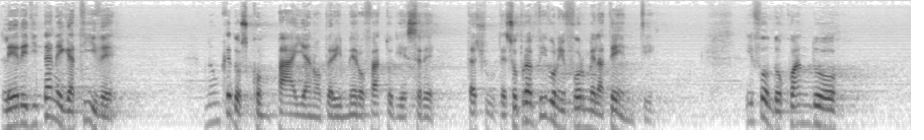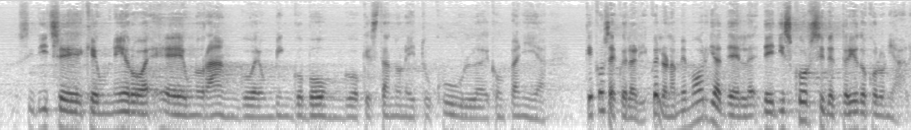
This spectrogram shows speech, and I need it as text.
le eredità negative non credo scompaiano per il mero fatto di essere taciute, sopravvivono in forme latenti. In fondo, quando si dice che un nero è un orango, è un bingo bongo, che stanno nei tukul e compagnia. Che cos'è quella lì? Quella è una memoria del, dei discorsi del periodo coloniale,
